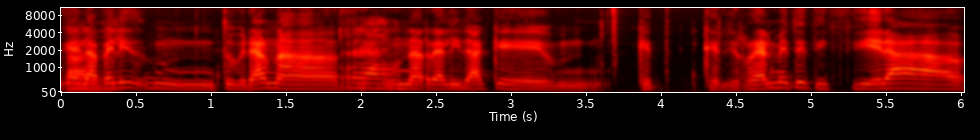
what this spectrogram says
que la peli mm, tuviera una, Real. una realidad que, que, que realmente te hiciera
